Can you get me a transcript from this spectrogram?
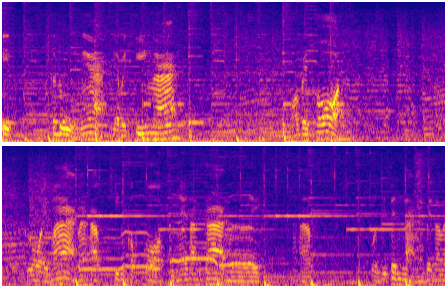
ติดกระดูกเนี่ย อย่าไปทิ้งนะ ผมเอาไปทอดอร่อยมากนะครับกินกรอบๆกินได้ทั้งก้างเลยนะครับ ส่วนที่เป็นหนังเป็นอะไร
